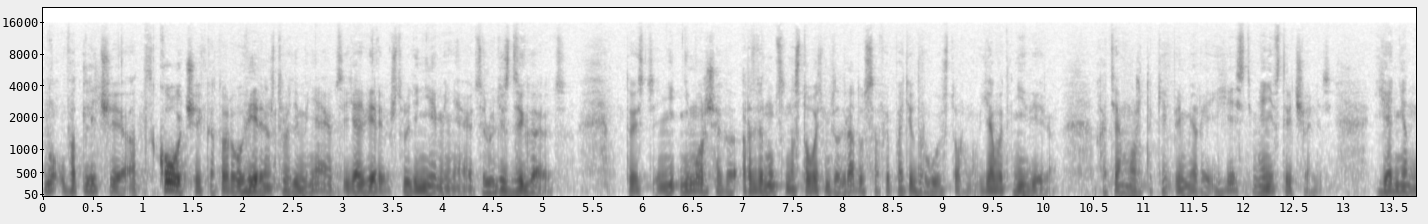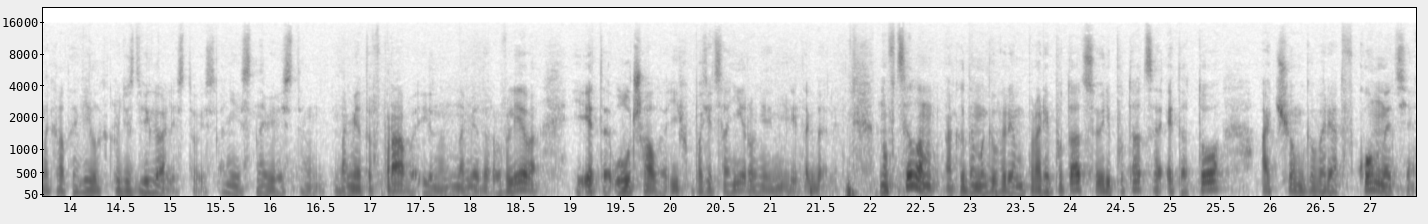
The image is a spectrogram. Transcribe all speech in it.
Ну, в отличие от коучей, которые уверены, что люди меняются, я верю, что люди не меняются, люди сдвигаются. То есть не, не может человек развернуться на 180 градусов и пойти в другую сторону. Я в это не верю. Хотя, может, такие примеры и есть, мне не встречались. Я неоднократно видел, как люди сдвигались. То есть они становились там, на метр вправо или на, на метр влево, и это улучшало их позиционирование в мире и так далее. Но в целом, а когда мы говорим про репутацию, репутация — это то, о чем говорят в комнате,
